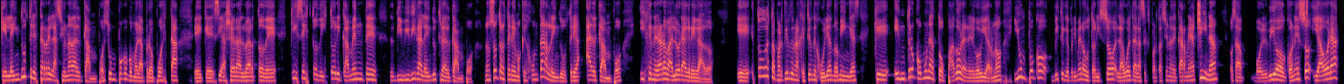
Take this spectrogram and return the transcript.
que la industria esté relacionada al campo. Es un poco como la propuesta eh, que decía ayer Alberto de, ¿qué es esto de históricamente dividir a la industria del campo? Nosotros tenemos que juntar la industria al campo y generar valor agregado. Eh, todo esto a partir de una gestión de Julián Domínguez, que entró como una topadora en el gobierno y un poco, viste que primero autorizó la vuelta de las exportaciones de carne a China, o sea, volvió con eso y ahora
